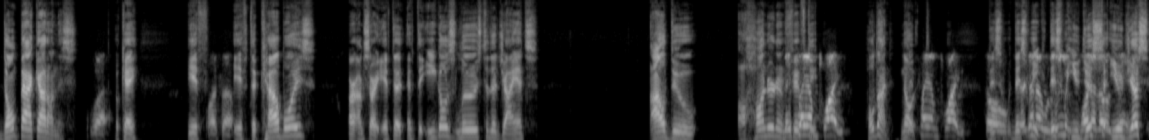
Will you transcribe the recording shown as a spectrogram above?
Don't back out on this. What? Okay. If if the Cowboys, or I'm sorry, if the if the Eagles lose to the Giants, I'll do They 150. play them twice. Hold on. No, they play them twice. So this this week, this week you just said, you games. just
